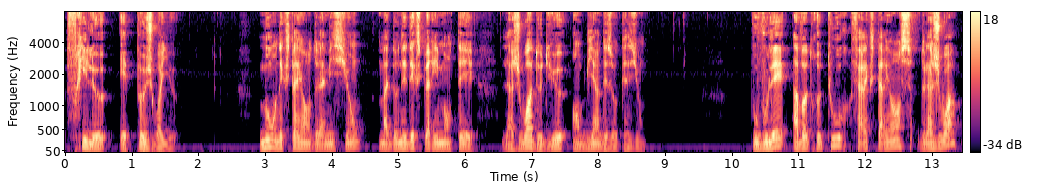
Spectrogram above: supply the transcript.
frileux et peu joyeux. Mon expérience de la mission m'a donné d'expérimenter la joie de Dieu en bien des occasions. Vous voulez à votre tour faire l'expérience de la joie?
